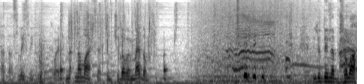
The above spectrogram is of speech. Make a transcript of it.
Та-та, слизлий. Давай, Намажся цим чудовим медом. Людина бджола.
